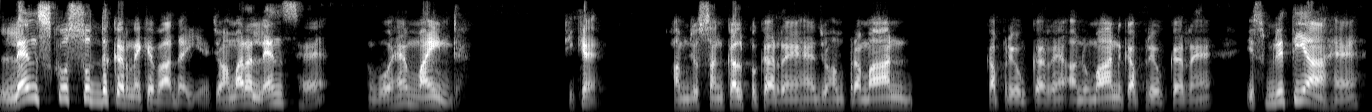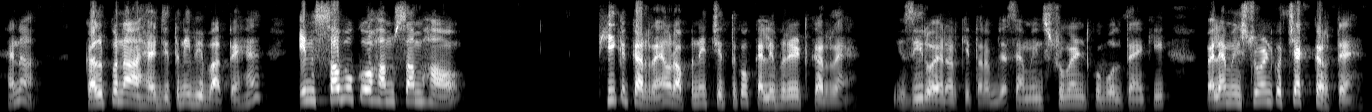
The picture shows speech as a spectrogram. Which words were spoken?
लेंस को शुद्ध करने के बाद आई है जो हमारा लेंस है, वो है माइंड। ठीक है? हम जो संकल्प कर रहे हैं, जो हम प्रमाण का प्रयोग कर रहे हैं, अनुमान का प्रयोग कर रहे हैं, स्मृतियाँ हैं, है ना? कल्पना है, जितनी भी बातें हैं, इन सबको हम समहाव ठीक कर रहे हैं और अपने चित्त को कैलिब्रेट कर रहे हैं। ज़ीरो एरर की तरफ़। जैसे हम इंस्ट्रूमेंट को बोलते हैं कि, पहले हम इंस्ट्रूमेंट को चेक करते हैं।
